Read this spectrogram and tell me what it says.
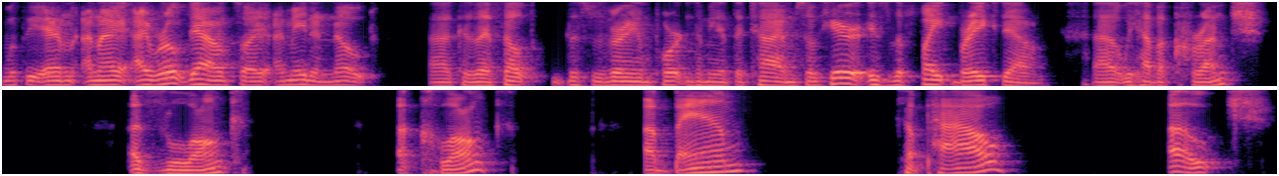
with the and and I, I wrote down so I, I made a note because I felt this was very important to me at the time. So here is the fight breakdown. Uh, we have a crunch, a zlonk, a clonk, a bam, kapow, ouch,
